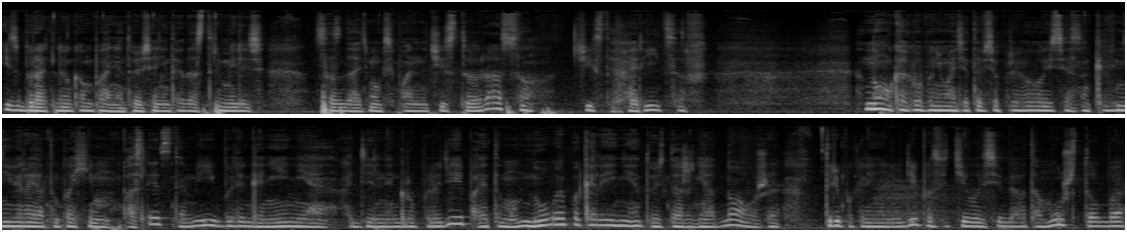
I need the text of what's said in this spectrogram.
избирательную кампанию. То есть они тогда стремились создать максимально чистую расу, чистых арийцев, но, как вы понимаете, это все привело, естественно, к невероятно плохим последствиям, и были гонения отдельной группы людей, поэтому новое поколение, то есть даже не одно, а уже три поколения людей посвятило себя тому, чтобы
